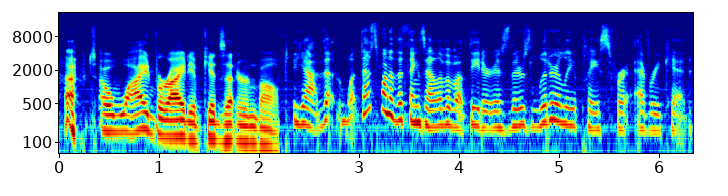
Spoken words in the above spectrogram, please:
a wide variety of kids that are involved. Yeah, that, that's one of the things I love about theater is there's literally a place for every kid,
